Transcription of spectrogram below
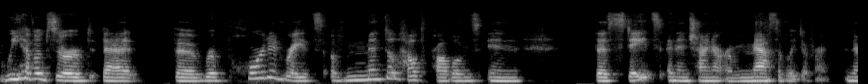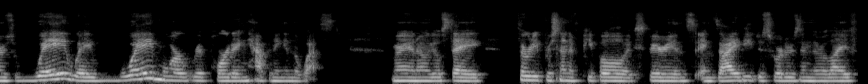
we have observed that the reported rates of mental health problems in the States and in China are massively different. And there's way, way, way more reporting happening in the West. Mariano, you'll say 30% of people experience anxiety disorders in their life.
